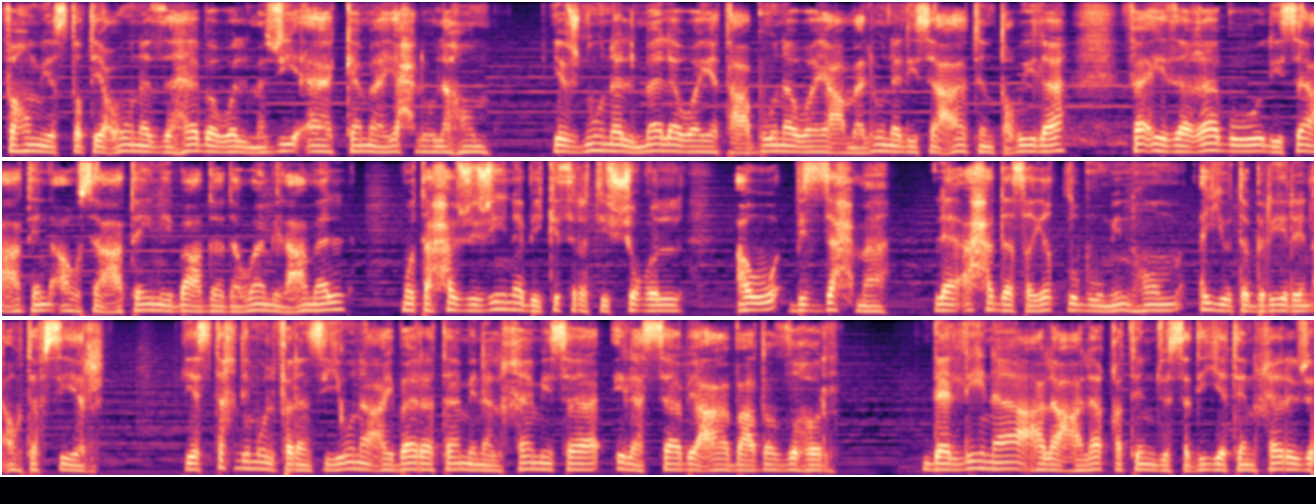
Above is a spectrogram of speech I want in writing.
فهم يستطيعون الذهاب والمجيء كما يحلو لهم. يجنون المال ويتعبون ويعملون لساعات طويلة فإذا غابوا لساعة أو ساعتين بعد دوام العمل متحججين بكثرة الشغل أو بالزحمة لا أحد سيطلب منهم أي تبرير أو تفسير. يستخدم الفرنسيون عبارة من الخامسة إلى السابعة بعد الظهر. دالين على علاقة جسدية خارج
